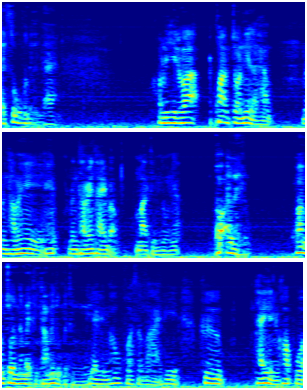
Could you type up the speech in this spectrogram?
จะสู้คนอื่นได้ความที่คิดว่าความจนนี่แหละครับ มันทำให้ให้มันทำให้ไทยแบบมาถึงตรงเนี้ย เพราะอะไรลูกความจนทำไมถึงทำให้หนูมาถึงตรงนี้อยากเห็นครอบครัวสบายพี่ คือไทยเห็นครอบครัว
